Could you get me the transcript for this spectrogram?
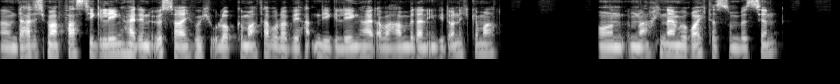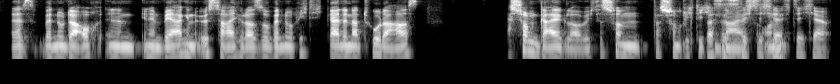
Ähm, da hatte ich mal fast die Gelegenheit in Österreich, wo ich Urlaub gemacht habe oder wir hatten die Gelegenheit, aber haben wir dann irgendwie doch nicht gemacht. Und im Nachhinein bereue ich das so 'n bisschen. Das wenn du da auch in in den Bergen in Österreich oder so wenn du richtig geile Natur da hast, ist schon geil, glaube ich. Das ist schon das ist schon richtig Das ist nice richtig und heftig, ja.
